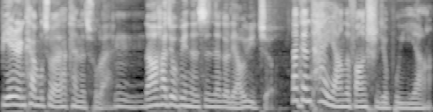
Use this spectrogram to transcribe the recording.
别人看不出来，他看得出来，嗯，然后他就变成是那个疗愈者。那跟太阳的方式就不一样，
